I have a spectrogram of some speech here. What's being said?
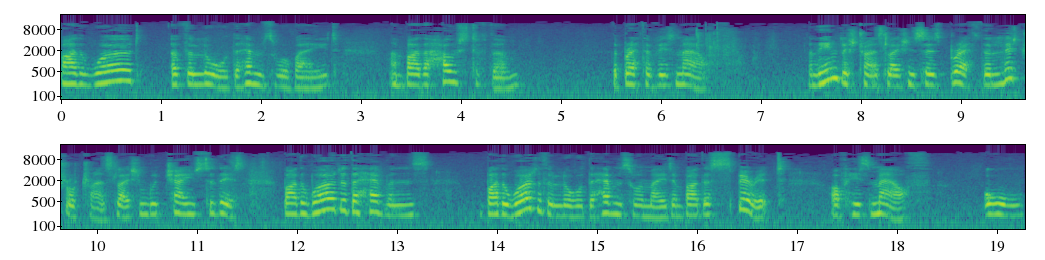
By the word of the Lord the heavens were weighed, and by the host of them the breath of his mouth. And the English translation says breath. The literal translation would change to this By the word of the heavens, by the word of the Lord the heavens were made, and by the spirit of his mouth all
